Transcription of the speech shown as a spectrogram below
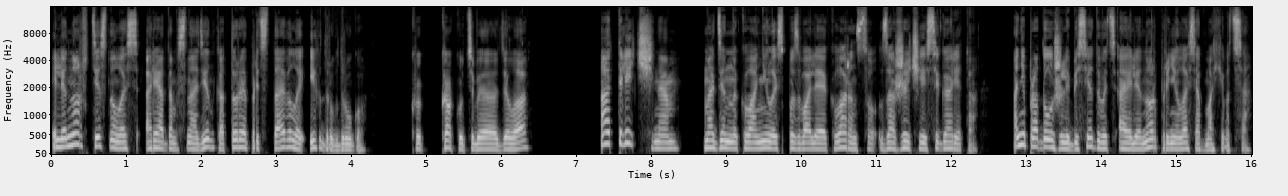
Эленор втиснулась рядом с Надин, которая представила их друг другу. К «Как у тебя дела?» «Отлично!» Надин наклонилась, позволяя Кларенсу зажечь ей сигарету. Они продолжили беседовать, а Эленор принялась обмахиваться.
